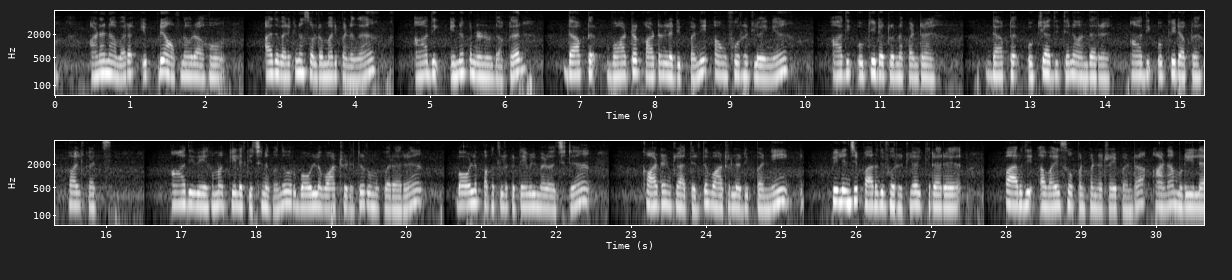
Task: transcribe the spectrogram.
ஆனால் நான் வர எப்படியும் ஆஃப் அன் ஹவர் ஆகும். அது வரைக்கும் நான் சொல்கிற மாதிரி பண்ணுங்கள் ஆதி என்ன பண்ணணும் டாக்டர்? டாக்டர் வாட்டர் காட்டனில் டிப் பண்ணி அவங்க ஃபோர் ஹெட்டில் வைங்க. ஆதி ஓகே டாக்டர் நான் பண்ணுறேன் டாக்டர் ஓகே ஆதித்யா நான் வந்துடுறேன். Aadhi okay doctor call cuts Aadhi வேகமாக கீழே கிச்சனுக்கு வந்து ஒரு பவுலில் வாட்டர் எடுத்து ரூமுக்கு வராரு. பவுலில் பக்கத்தில் இருக்க டேபிள் மேலே வச்சுட்டு காட்டன் கிளாத் எடுத்து வாட்டரில் டிப் பண்ணி பிழிஞ்சு பாரதி ஃபோர் ஹெட்டில் வைக்கிறாரு. பாரதி வயசு ஓப்பன் பண்ண ட்ரை பண்ணுறா ஆனால் முடியல.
